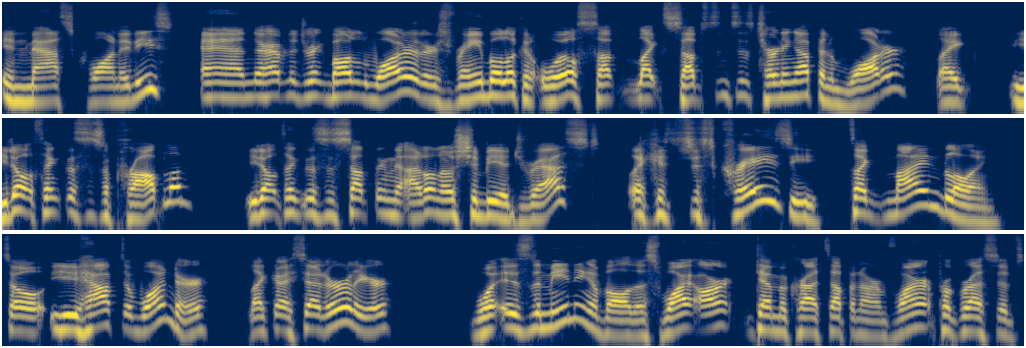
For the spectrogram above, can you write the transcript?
in mass quantities and they're having to drink bottled water. There's rainbow looking oil sub- like substances turning up in water. Like, you don't think this is a problem? You don't think this is something that I don't know should be addressed? Like, it's just crazy. It's like mind blowing. So, you have to wonder, like I said earlier, what is the meaning of all this? Why aren't Democrats up in arms? Why aren't progressives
